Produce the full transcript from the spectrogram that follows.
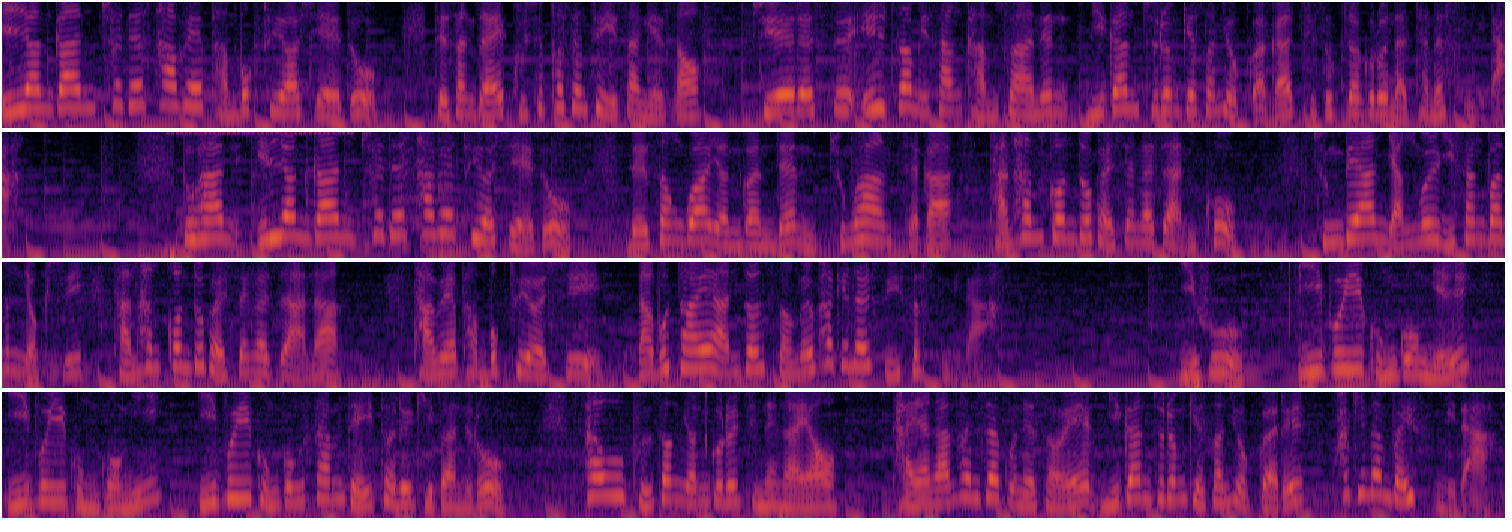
1년간 최대 4회 반복 투여 시에도 대상자의 90% 이상에서 GLS 1점 이상 감소하는 미간 주름 개선 효과가 지속적으로 나타났습니다. 또한 1년간 최대 4회 투여 시에도 내성과 연관된 중화항체가 단 한 건도 발생하지 않고 중대한 약물 이상 반응 역시 단 한 건도 발생하지 않아 다회 반복 투여 시 나보타의 안전성을 확인할 수 있었습니다. 이후 EV001, EV002, EV003 데이터를 기반으로 사후 분석 연구를 진행하여 다양한 환자군에서의 미간주름 개선 효과를 확인한 바 있습니다.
